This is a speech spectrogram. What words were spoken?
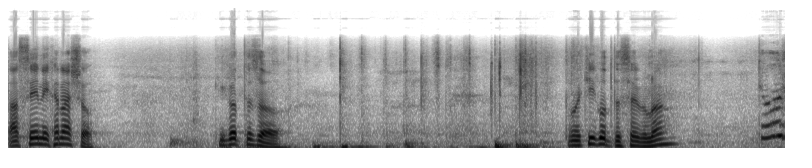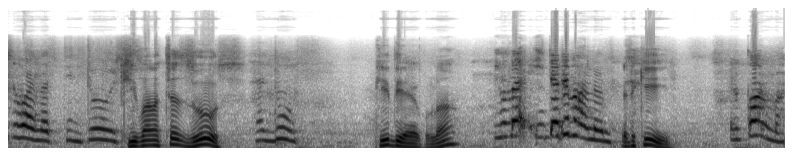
তাসিন এখানে আসো। কি করতেছো? তোমার কি করতেছো এগুলো? জুস বানাচ্ছি জুস। কি বানাচ্ছে? জুস? হ্যাঁ জুস। কি দিয়ে এগুলো? ভালো এটা কি? কলমা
